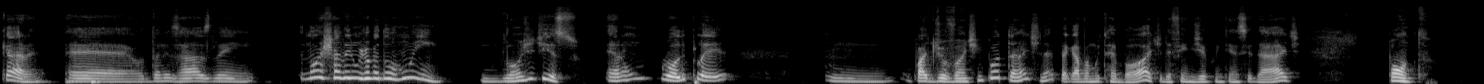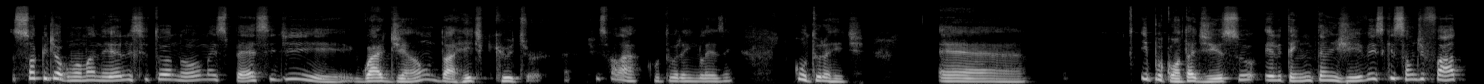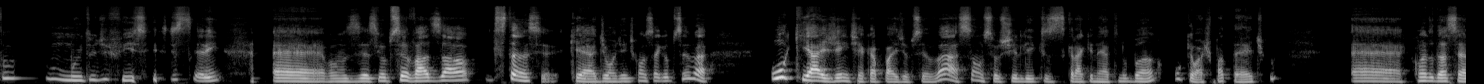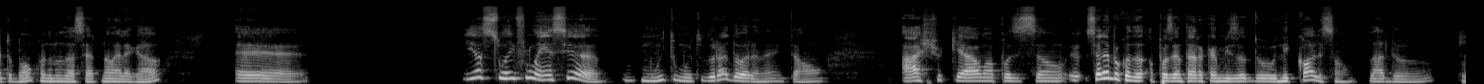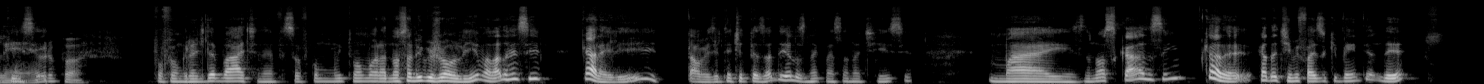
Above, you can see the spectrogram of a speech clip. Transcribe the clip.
Cara, é, o Donis Haslem, não achava ele um jogador ruim, longe disso. Era um role player, um coadjuvante importante, né? Pegava muito rebote, defendia com intensidade. Ponto. Só que de alguma maneira ele se tornou uma espécie de guardião da hit culture. Né? Difícil falar cultura em inglês, hein? Cultura hit. É... E por conta disso, ele tem intangíveis que são de fato muito difíceis de serem, é, vamos dizer assim, observados à distância, que é de onde a gente consegue observar. O que a gente é capaz de observar são seus chiliques craque neto no banco, o que eu acho patético. É, quando dá certo, bom, quando não dá certo, não é legal. É, e a sua influência muito, muito duradoura, né? Então, acho que há uma posição. Você lembra quando aposentaram a camisa do Nick Collison, lá do. Lembro, pô. Pô, foi um grande debate, né? A pessoa ficou muito mal-humorada. Nosso amigo João Lima, lá do Recife. Cara, ele talvez ele tenha tido pesadelos, né, com essa notícia. Mas no nosso caso, assim, cara, cada time faz o que bem entender.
